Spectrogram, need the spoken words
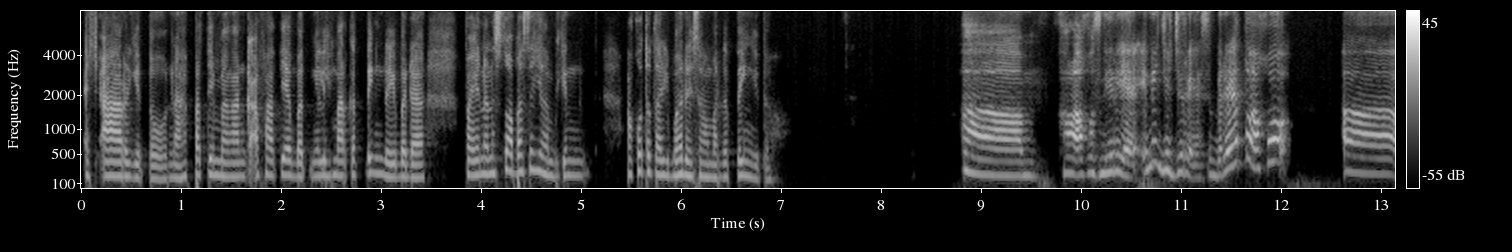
HR gitu. Nah, pertimbangan Kak Fatia buat milih marketing daripada finance tuh apa sih yang bikin aku tertarik banget sama marketing gitu? Um, kalau aku sendiri ya, ini jujur ya, sebenarnya tuh aku uh,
